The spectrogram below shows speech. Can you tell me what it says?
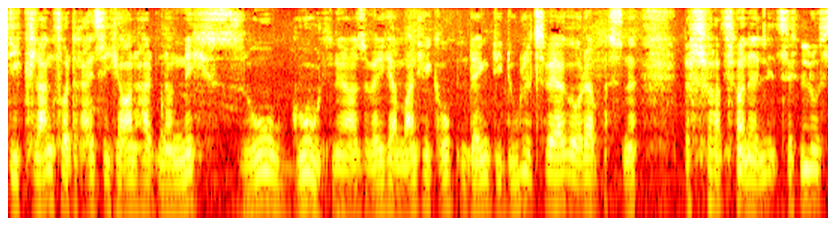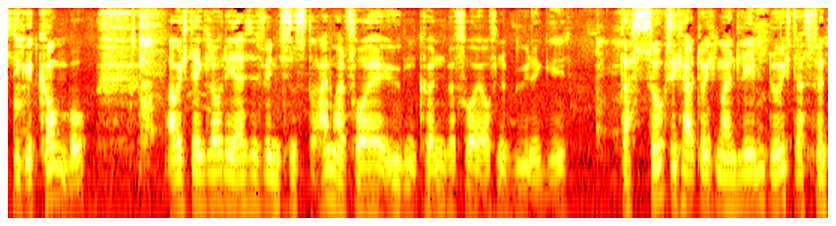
Die klang vor 30 Jahren halt noch nicht so gut. Ne? Also wenn ich an manche Gruppen denke, die Dudelzwerge oder was, ne? Das war zwar eine lustige Combo. Aber ich denke, Leute, ihr hättet wenigstens dreimal vorher üben können, bevor ihr auf eine Bühne geht. Das zog sich halt durch mein Leben durch, dass wenn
